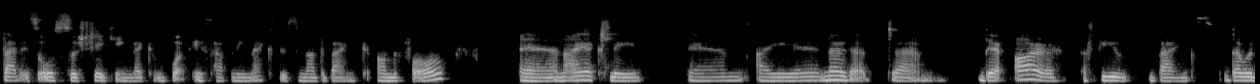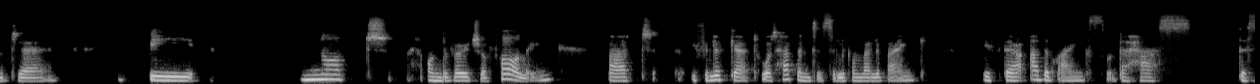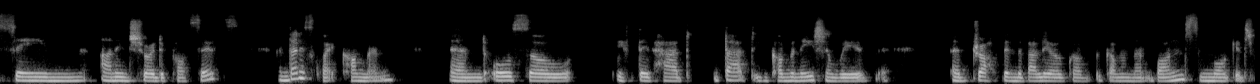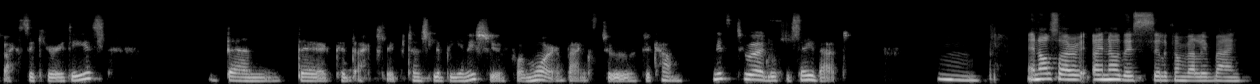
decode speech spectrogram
that is also shaking like what is happening next is another bank on the fall and i actually um, i know that um, there are a few banks that would uh, be not on the verge of falling but if you look at what happened to silicon valley bank if there are other banks that has the same uninsured deposits and that is quite common. And also if they've had that in combination with a drop in the value of gov- government bonds and mortgage-backed securities then there could actually potentially be an issue for more banks to to come. And it's too early to say that. Hmm. And also I, I know this silicon valley bank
